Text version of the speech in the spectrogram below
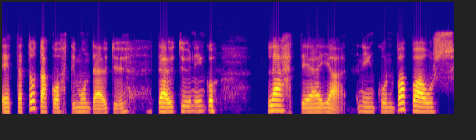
että tota kohti mun täytyy, täytyy niin kuin lähteä ja niin kuin vapaus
